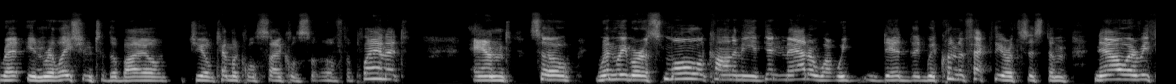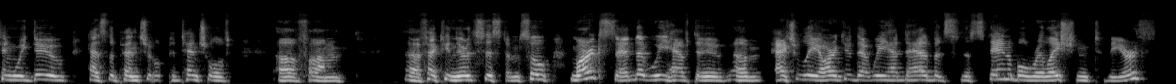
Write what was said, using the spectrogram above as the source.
re- in relation to the biogeochemical cycles of the planet. And so when we were a small economy, it didn't matter what we did, we couldn't affect the Earth system. Now everything we do has the potential, potential of, of um, affecting the Earth system. So Marx said that we have to um, actually argue that we had to have a sustainable relation to the Earth.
